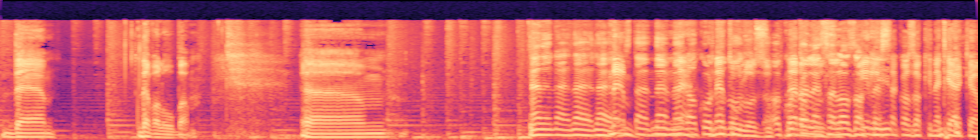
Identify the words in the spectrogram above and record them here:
de, de valóban. Um, Ne, ne, ne, ne, ne, nem, ezt ne, nem, mert ne, akkor ne tudod, túlozzuk, akkor ne te leszel az, Én aki... leszek az, akinek el kell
